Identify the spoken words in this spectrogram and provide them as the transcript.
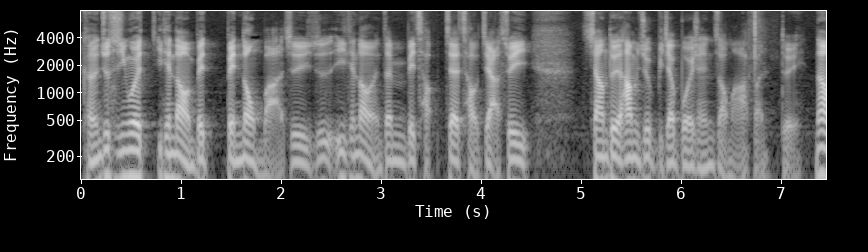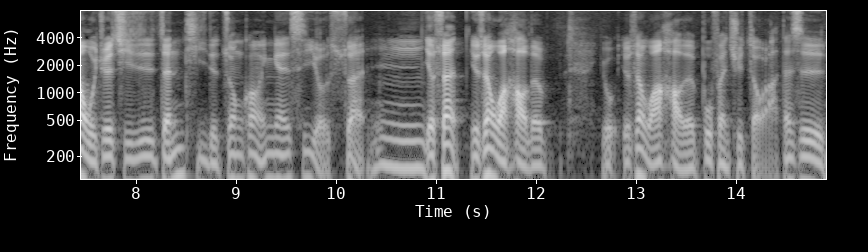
可能就是因为一天到晚被被弄吧，所以就是一天到晚在被吵在吵架，所以相对他们就比较不会想去找麻烦。对，那我觉得其实整体的状况应该是有算，嗯，有算有算往好的有有算往好的部分去走了，但是。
